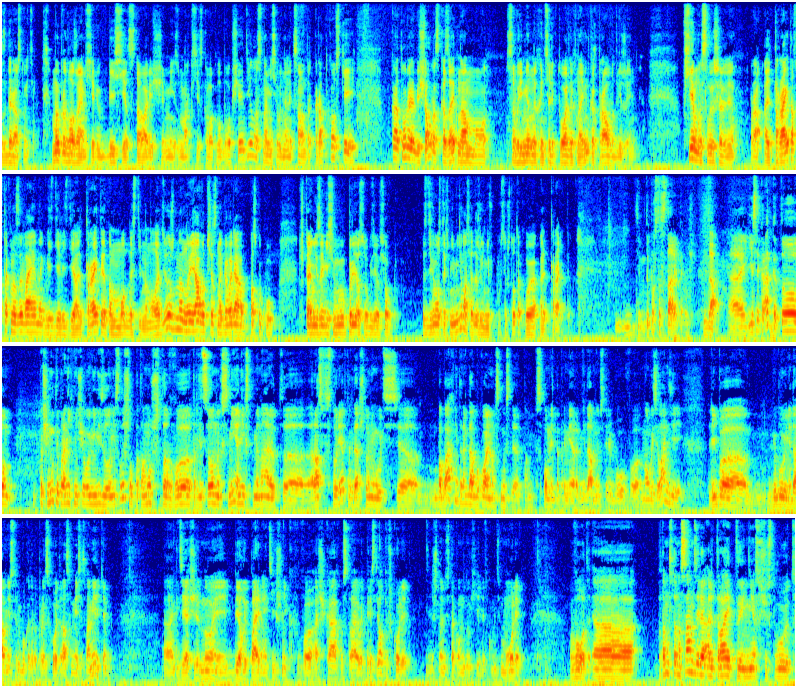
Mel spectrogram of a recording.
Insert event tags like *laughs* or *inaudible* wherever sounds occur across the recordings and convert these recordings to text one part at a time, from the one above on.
Здравствуйте. Мы продолжаем серию бесед с товарищами из марксистского клуба «Общее дело». С нами сегодня Александр Кратковский, который обещал рассказать нам о современных интеллектуальных новинках правого движения. Все мы слышали про альтрайтов так называемых, везде-везде альтрайты, это модно, стильно, молодежно, но я вот, честно говоря, поскольку читаю независимую прессу, где все с 90-х не менялось, я даже и не в курсе, что такое альтрайты. Дим, ты просто старый, короче. Да. А, если кратко, то почему ты про них ничего не видел и не слышал? Потому что в традиционных СМИ они вспоминают э, раз в сто лет, когда что-нибудь э, бабахнет, иногда в буквальном смысле. Там, вспомнить, например, недавнюю стрельбу в Новой Зеландии, либо любую недавнюю стрельбу, которая происходит раз в месяц в Америке, э, где очередной белый парень-айтишник в очках устраивает перестрелки в школе или что-нибудь в таком духе, или в каком-нибудь моле. Вот. Э, потому что на самом деле альтрайты не существуют,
